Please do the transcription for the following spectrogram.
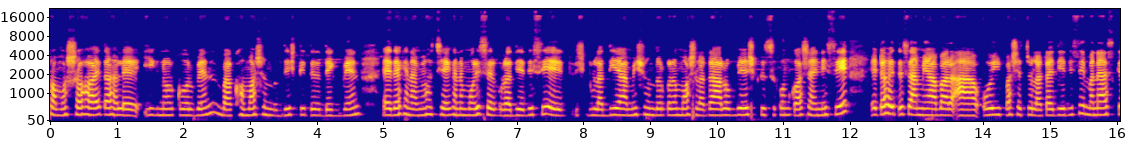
সমস্যা হয়, তাহলে ইগনোর করবেন বা ক্ষমা সুন্দর দৃষ্টিতে দেখবেন। এই দেখেন আমি হচ্ছে এখানে মরিচের গুঁড়া দিয়ে দিছি এইগুলা দিয়ে আমি সুন্দর করে মশলাটা আরও বেশ কিছুক্ষণ কষাই নিছি। এটা হইতেছে আমি আবার ওই পাশের চুলাটায় দিয়ে দিছি। মানে আজকে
